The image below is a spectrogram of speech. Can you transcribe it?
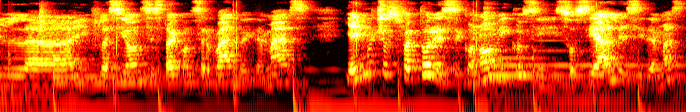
la inflación se está conservando y demás. Y hay muchos factores económicos y sociales y demás.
